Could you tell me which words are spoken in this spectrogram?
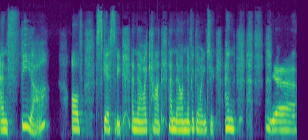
and fear of scarcity. And now I can't and now I'm never going to. And yeah.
